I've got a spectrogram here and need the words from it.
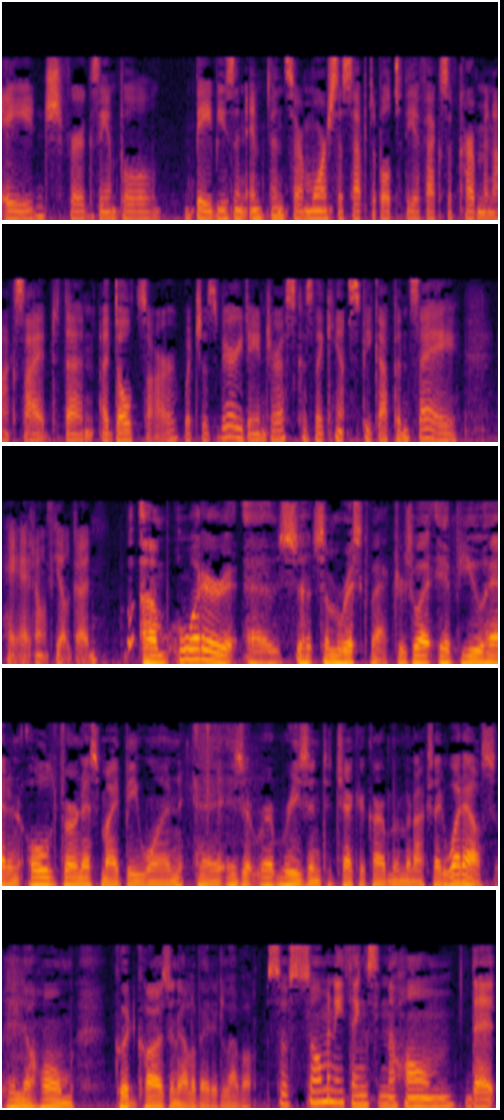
age. For example, babies and infants are more susceptible to the effects of carbon monoxide than adults are, which is very dangerous because they can't speak up and say, hey, I don't feel good. Um, what are uh, s- some risk factors? What if you had an old furnace? Might be one. Uh, is it re- reason to check your carbon monoxide? What else in the home could cause an elevated level? So, so many things in the home that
